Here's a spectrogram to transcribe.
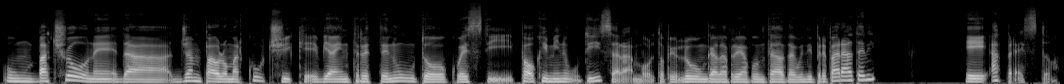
Un bacione da Giampaolo Marcucci che vi ha intrattenuto questi pochi minuti, sarà molto più lunga la prima puntata, quindi preparatevi e a presto.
